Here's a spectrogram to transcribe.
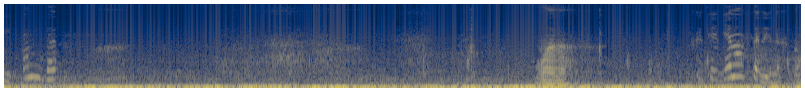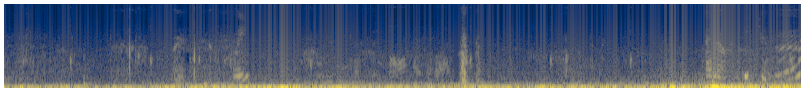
Et on y va. Voilà. Bien installé, Martin Oui. Oui Alors, si tu veux,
